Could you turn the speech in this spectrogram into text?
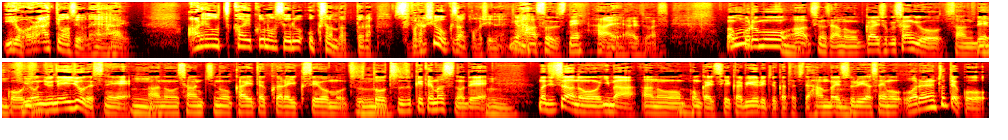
いろいろ入ってますよね。はい。あれを使いこなせる奥さんだったら、素晴らしい奥さんかもしれないね。あそうですね。はい、ありがとうございます。まあ、これも、うん、あすみません。あの、外食産業さんでこう40年以上ですね、うん、あの産地の開拓から育成をもうずっと続けてますので、うん、まあ、実はあの今あの、今回、成果日和という形で販売する野菜も、われわれにとってはこ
